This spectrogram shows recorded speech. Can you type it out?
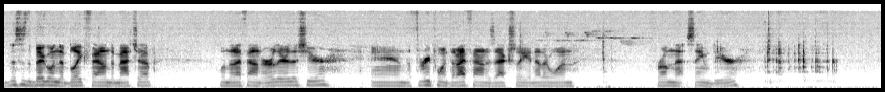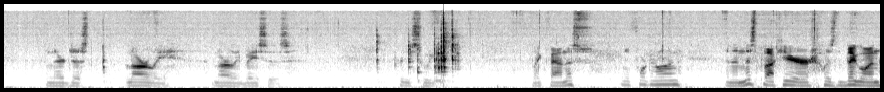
this is the big one that Blake found to match up one that I found earlier this year. And the three point that I found is actually another one from that same deer. And they're just gnarly, gnarly bases. Pretty sweet. Blake found this little forked horn. And then this buck here was the big one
